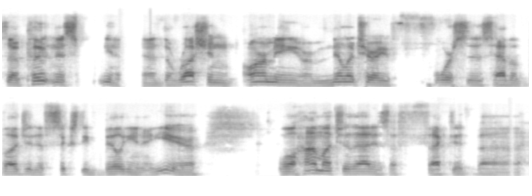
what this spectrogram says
So Putin is, you know, the Russian army or military forces have a budget of 60 billion a year. Well, how much of that is affected by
